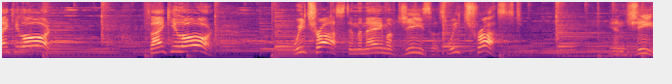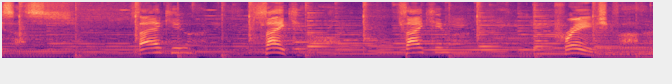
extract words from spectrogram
Thank you, Lord. Thank you, Lord. We trust in the name of Jesus. We trust in Jesus. Thank you. Thank you, Lord. Thank you. Praise you, Father.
